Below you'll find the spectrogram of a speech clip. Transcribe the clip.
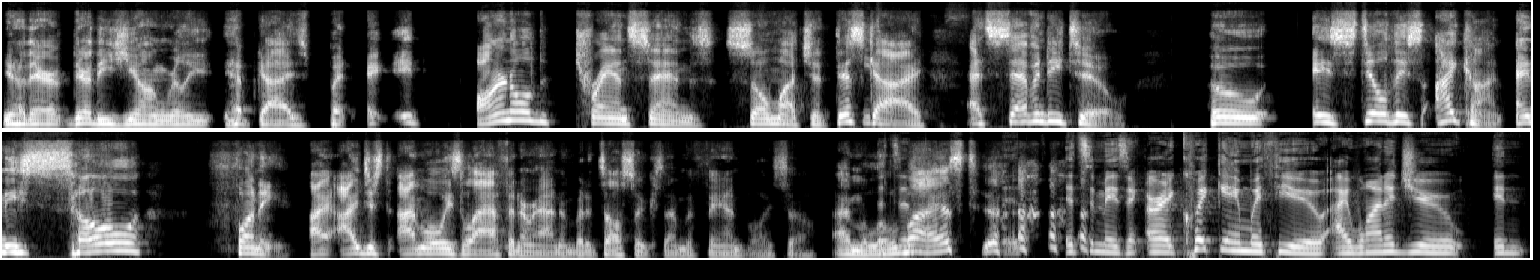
you know they're they're these young, really hip guys. But it, it Arnold transcends so much that this guy at 72, who is still this icon, and he's so funny. I, I just I'm always laughing around him, but it's also because I'm a fanboy, so I'm a little it's a, biased. it's amazing. All right, quick game with you. I wanted you in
